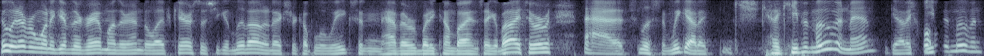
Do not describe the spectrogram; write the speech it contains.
who would ever want to give their grandmother end of life care so she could live out an extra couple of weeks and have everybody come by and say goodbye to her? Nah it's listen we got to got to keep it moving man. Got to keep well, it moving.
